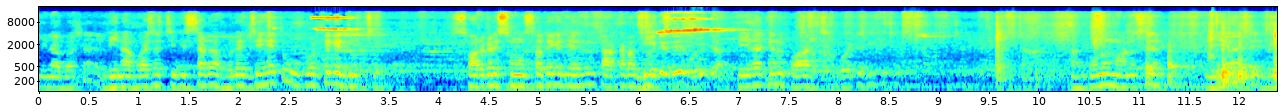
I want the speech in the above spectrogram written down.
বিনা পয়সা? বিনা পয়সা চিকিৎসাটা হলে যেহেতু উপর থেকে দিচ্ছে সরকারি সংস্থা থেকে যেহেতু টাকাটা দিচ্ছে এরা কেন করাচ্ছে আর কোনো মানুষের ইয়ে আছে যে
